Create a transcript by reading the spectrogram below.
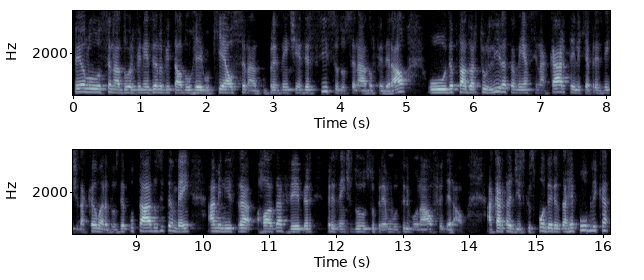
pelo senador veneziano Vital do Rego, que é o, senado, o presidente em exercício do Senado Federal, o deputado Arthur Lira também assina a carta, ele que é presidente da Câmara dos Deputados, e também a ministra Rosa Weber, presidente do Supremo Tribunal Federal. A carta diz que os poderes da República,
